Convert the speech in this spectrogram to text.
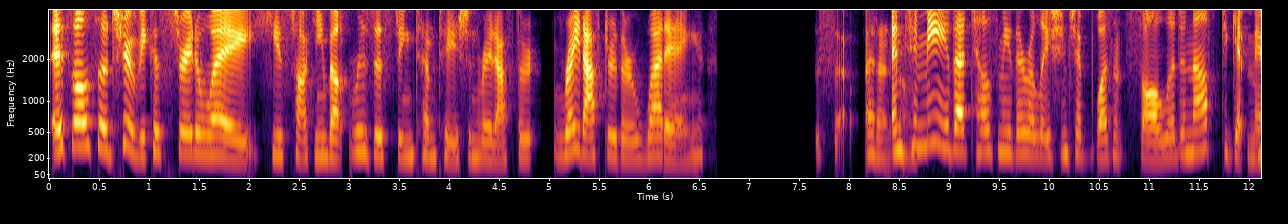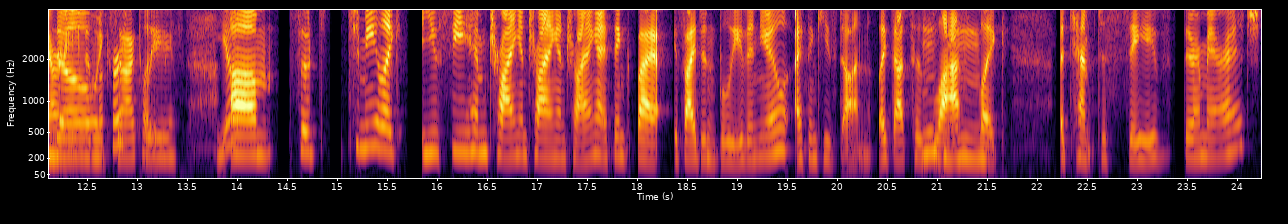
it's also true because straight away he's talking about resisting temptation right after right after their wedding. So I don't know. And to me, that tells me their relationship wasn't solid enough to get married No, in the exactly. first place. yeah, Um, so t- to me, like you see him trying and trying and trying. I think by if I didn't believe in you, I think he's done. Like that's his last Mhm. like attempt to save their marriage.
